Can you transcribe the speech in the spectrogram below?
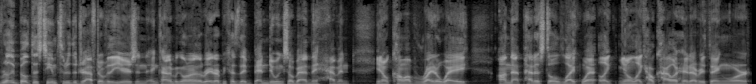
really built this team through the draft over the years and, and kind of been going under the radar because they've been doing so bad and they haven't, you know, come up right away on that pedestal like when like you know like how Kyler hit everything or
